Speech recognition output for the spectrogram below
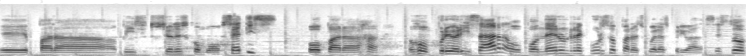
eh, para instituciones como CETIS o para priorizar o poner un recurso para escuelas privadas. Esto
